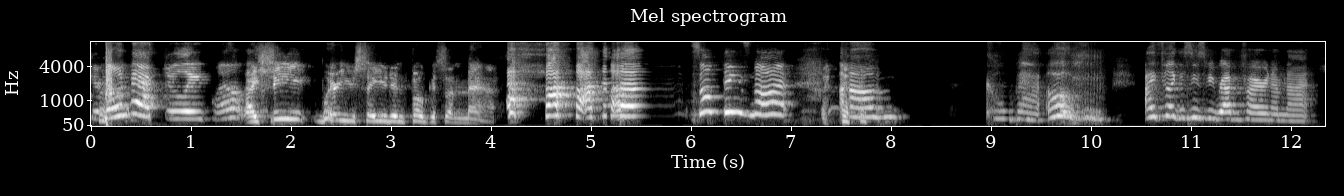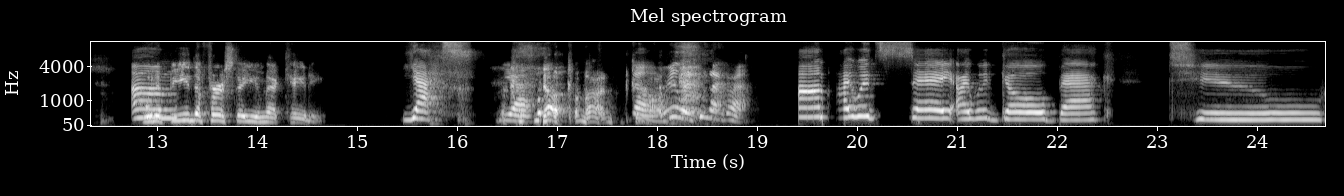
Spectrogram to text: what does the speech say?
You're going back, Julie. Well, I see where you say you didn't focus on math. Something's not. Um, go back. Oh, I feel like this needs to be rapid fire, and I'm not. Um, Would it be the first day you met Katie? Yes. yeah. No, come on. Come No, on. really, come on, come on. Um, I would say I would go back to.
